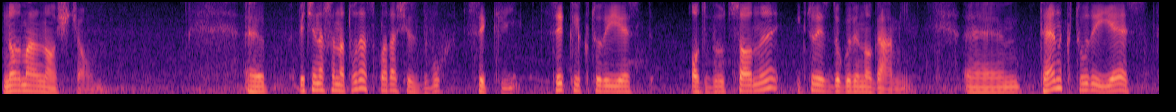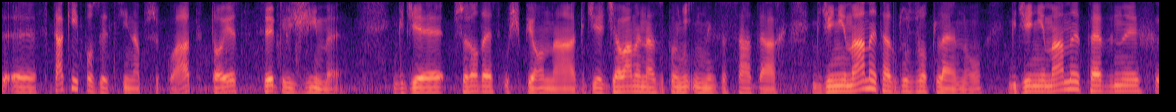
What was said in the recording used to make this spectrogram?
normalnością. E, Wiecie, nasza natura składa się z dwóch cykli. Cykl, który jest odwrócony i który jest do góry nogami. Ten, który jest e, w takiej pozycji na przykład, to jest cykl zimy, gdzie przyroda jest uśpiona, gdzie działamy na zupełnie innych zasadach, gdzie nie mamy tak dużo tlenu, gdzie nie mamy pewnych e,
